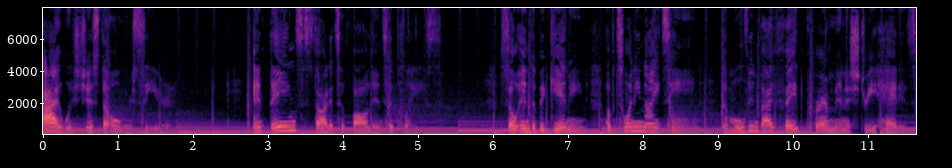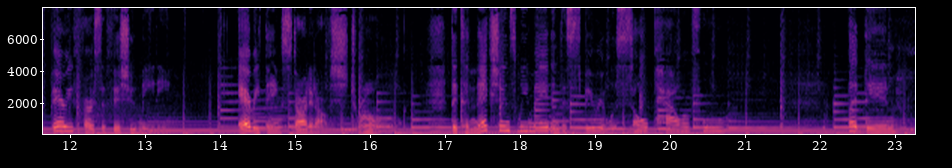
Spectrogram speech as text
I was just the overseer. And things started to fall into place. So, in the beginning of 2019, the Moving by Faith prayer ministry had its very first official meeting. Everything started off strong. The connections we made in the spirit was so powerful. But then,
